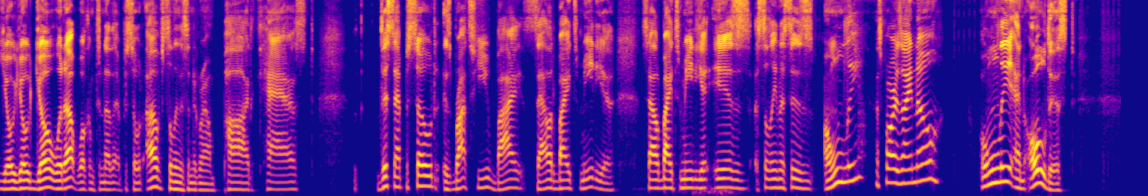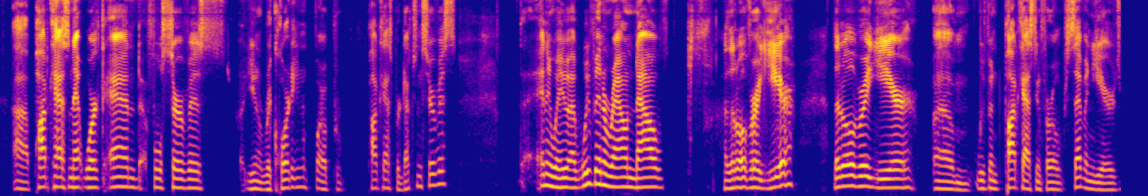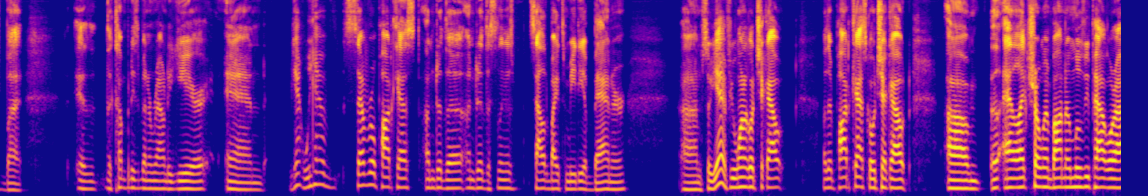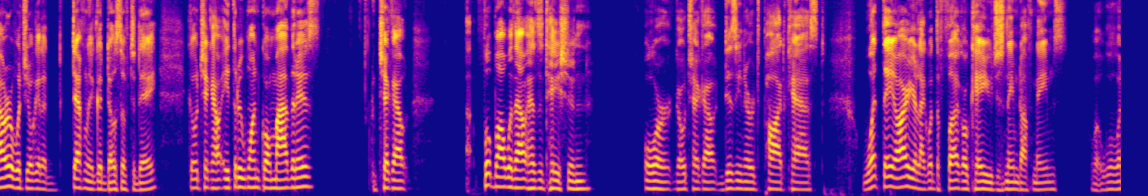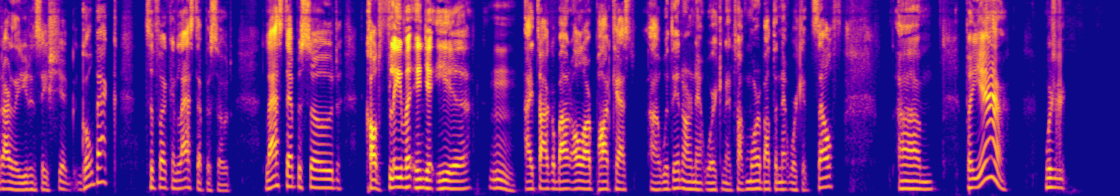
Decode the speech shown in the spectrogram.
Yo, yo, yo, what up? Welcome to another episode of Salinas Underground Podcast. This episode is brought to you by Salad Bites Media. Salad Bites Media is Salinas's only, as far as I know, only and oldest uh, podcast network and full service, you know, recording or pr- podcast production service. Anyway, uh, we've been around now a little over a year, little over a year. Um, we've been podcasting for over seven years, but uh, the company's been around a year, and yeah, we have several podcasts under the under the Salinas Salad Bites Media banner. Um, so yeah, if you want to go check out other podcasts, go check out um, Electro and Bono Movie Power Hour, which you'll get a definitely a good dose of today. Go check out 831 Comadres. Check out Football Without Hesitation, or go check out Disney Nerds Podcast. What they are, you're like, what the fuck? Okay, you just named off names. What, what are they? You didn't say shit. Go back to fucking last episode. Last episode called Flavor in Your Ear. Mm. I talk about all our podcasts uh, within our network, and I talk more about the network itself. Um, but yeah, we're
